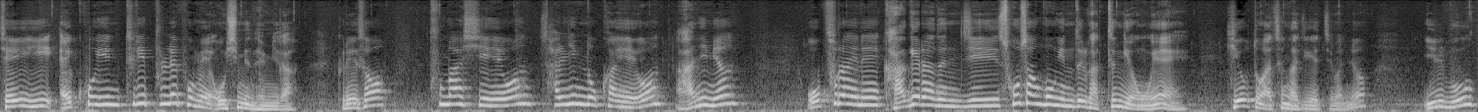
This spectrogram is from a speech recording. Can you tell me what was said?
제이 에코인 트리 플랫폼에 오시면 됩니다. 그래서 푸마시 회원, 산림녹화 회원 아니면 오프라인의 가게라든지 소상공인들 같은 경우에 기업도 마찬가지겠지만요. 일부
